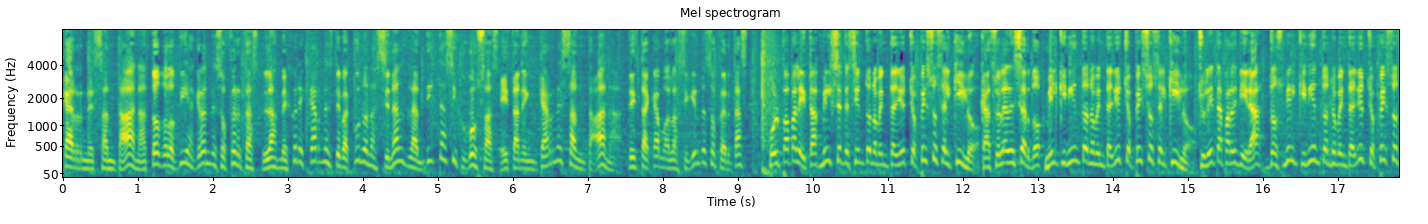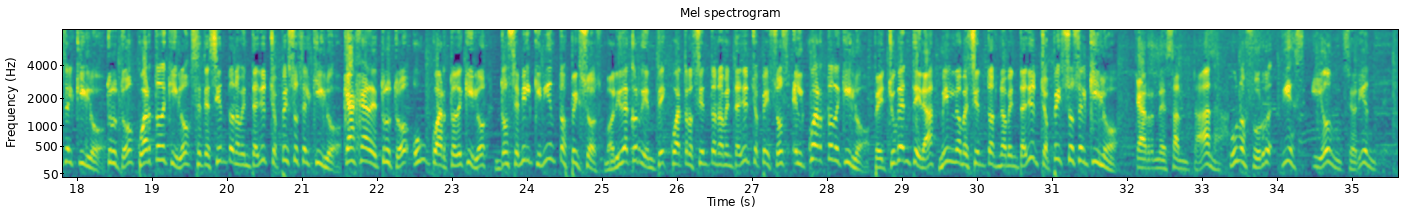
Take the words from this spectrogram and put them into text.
Carne Santa Ana, todos los días grandes ofertas. Las mejores carnes de vacuno nacional blanditas y jugosas están en Carne Santa Ana. Destacamos las siguientes ofertas. Pulpa paleta, 1.798 pesos el kilo. Cazuela de cerdo, 1.598 pesos el kilo. Chuleta parrillera, 2.598 pesos el kilo. Truto, cuarto de kilo, 798 pesos el kilo. Caja de truto, un cuarto de kilo, 12.500 pesos. Molida corriente, 498 pesos el cuarto de kilo. Pechuga entera, 1.900 998 pesos el kilo. Carne Santa Ana, 1 Sur 10 y 11 Oriente.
